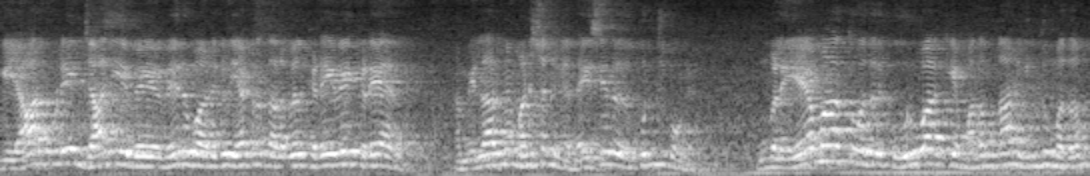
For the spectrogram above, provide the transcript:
இங்கே யாருக்குள்ளேயும் ஜாதிய வே- வேறுபாடுகள் ஏற்றத்தாழ்வுகள் கிடையவே கிடையாது. நம்ம எல்லாருமே மனுஷனுங்க. தயவுசெய்து அதை புரிஞ்சுக்கோங்க. உங்களை ஏமாற்றுவதற்கு உருவாக்கிய மதம் தான் இந்து மதம்.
